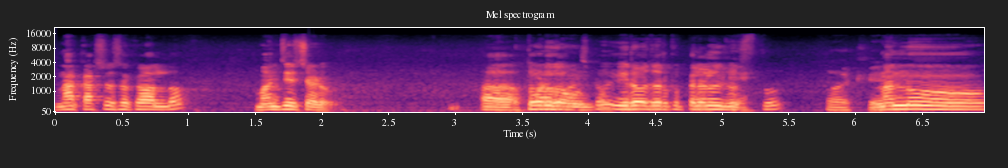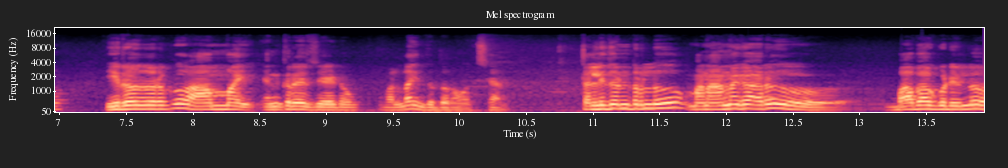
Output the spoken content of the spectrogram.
నా కష్ట సుఖాల్లో మంచి చెడు తోడుగా ఉంటూ ఈ రోజు వరకు పిల్లల్ని చూస్తూ నన్ను ఈ రోజు వరకు ఆ అమ్మాయి ఎంకరేజ్ చేయడం వల్ల ఇంత దూరం వచ్చాను. తల్లిదండ్రులు మా నాన్నగారు బాబా గుడిలో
